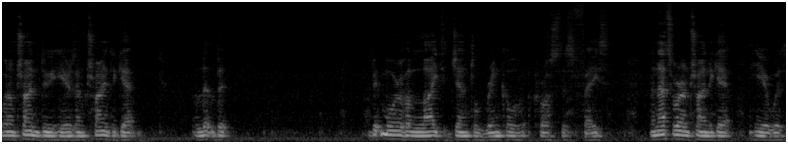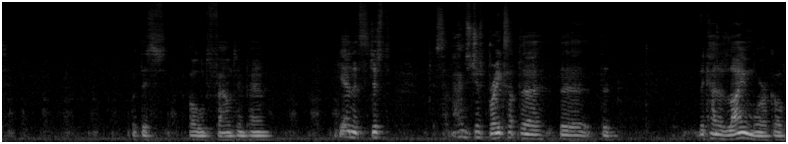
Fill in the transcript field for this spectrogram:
what I'm trying to do here is I'm trying to get a little bit a bit more of a light gentle wrinkle across this face. And that's where I'm trying to get here with with this old fountain pen. Again it's just sometimes just breaks up the the the the kind of line work of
